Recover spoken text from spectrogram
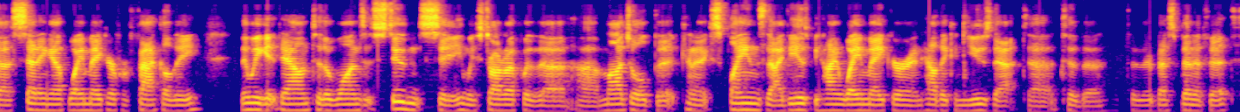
uh, setting up Waymaker for faculty. Then we get down to the ones that students see. We start off with a, a module that kind of explains the ideas behind Waymaker and how they can use that uh, to, the, to their best benefit.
